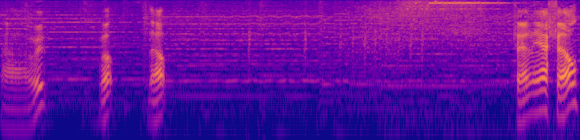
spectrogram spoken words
Uh, whoop. Well, nope. Apparently I fell.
